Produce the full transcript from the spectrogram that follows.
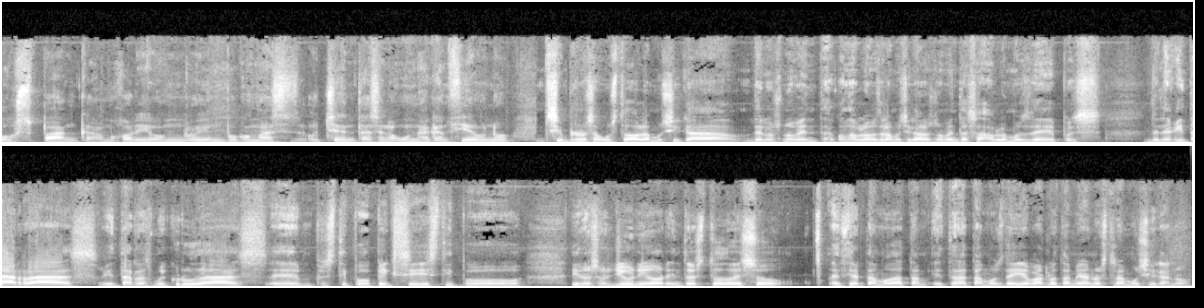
post-punk, a lo mejor lleva un rollo un poco más ochentas en alguna canción, ¿no? Siempre nos ha gustado la música de los 90. Cuando hablamos de la música de los 90 hablamos de, pues, de guitarras, guitarras muy crudas, eh, pues, tipo Pixies, tipo Dinosaur Jr. Entonces todo eso, en cierta moda, eh, tratamos de llevarlo también a nuestra música, ¿no?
